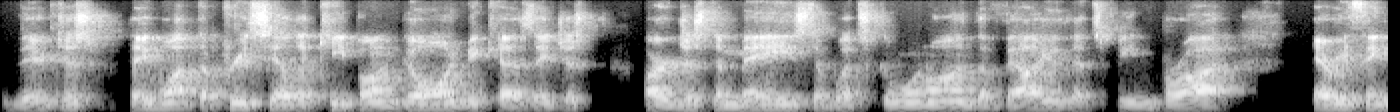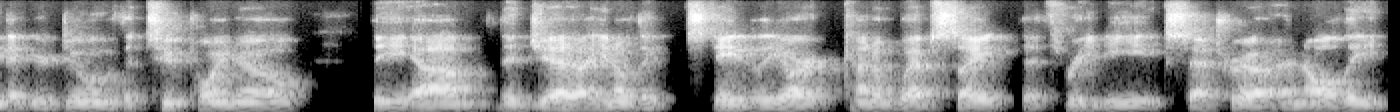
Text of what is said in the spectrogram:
they're just, they want the pre-sale to keep on going because they just are just amazed at what's going on, the value that's being brought, everything that you're doing with the 2.0, the um, the Jedi, you know, the state of the art kind of website, the 3D, et cetera, and all the,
